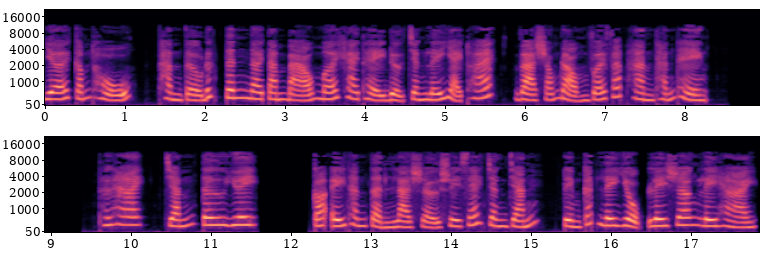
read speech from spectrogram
giới cấm thủ, thành tựu đức tin nơi tam bảo mới khai thị được chân lý giải thoát và sống động với pháp hành thánh thiện. Thứ hai, chánh tư duy. Có ý thanh tịnh là sự suy xét chân chánh, tìm cách ly dục, ly sân, ly hại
